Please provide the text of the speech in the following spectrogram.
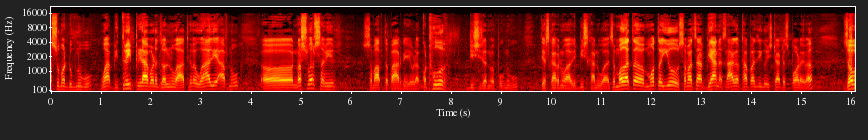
आँसुमा डुब्नुभयो उहाँ भित्रै पीडाबाट जल्नु भएको थियो र उहाँले आफ्नो नश्वर शरीर समाप्त पार्ने एउटा कठोर डिसिजनमा पुग्नुभयो त्यसकारण उहाँले विष खानुभएको छ। मलाई त म त यो समाचार बिहान सागर थापाजीको स्ट्याटस पढेर जब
